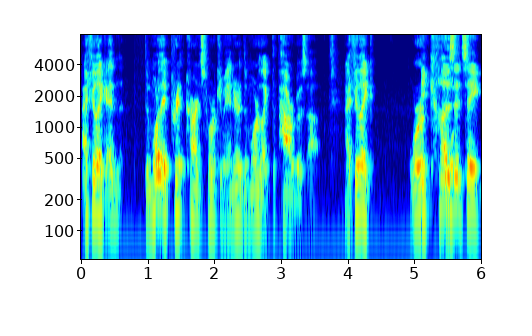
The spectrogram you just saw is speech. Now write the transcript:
I feel like, and the more they print cards for Commander, the more like the power goes up. I feel like we're because it's a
